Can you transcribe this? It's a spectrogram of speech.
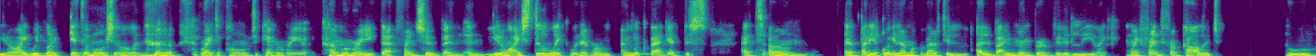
you know, I would like get emotional and write a poem to commemorate commemorate that friendship. And and you know, I still like whenever I look back at this at um طريقه إلى مقبرة القلب I remember vividly like my friend from college who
